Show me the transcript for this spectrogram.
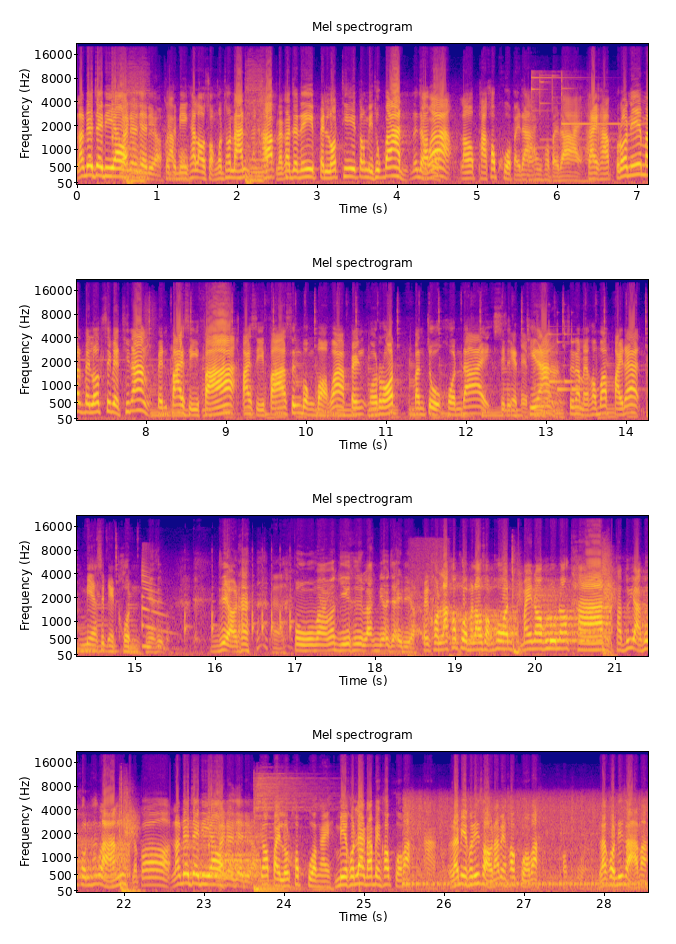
รักเดียวใจเดียวรักเดียวใจเดียวก็ครับจะมีแค่เราสองคนเท่านั้นนะคครัรับบแล้วก็จะนี่เป็นรถที่ต้องมีทุกบ้านเนื่องจากครับว่าเราพาครอบครัวไปได้ได้เข้าไปได้ครับใช่ครับรถนี้มันเป็นรถ 11 ที่นั่งเป็นป้ายสีฟ้าป้ายสีฟ้า ซึ่งบ่งบอกว่าเป็นรถบรรจุคนได้ 11 ที่นั่ง ซึ่งนั่นหมายความว่าไปได้เมีย 11คนเนี่ยสิเดี๋ยวนะเออปูมาเมื่อกี้คือรักเดียวใจเดียว เป็นคนรักครอบครัวเหมือนเราสองคน ไม่นอกลู่นอกทางทำทุกอย่างเพื่อคนข้างหลัง แล้วก็รักเดียวใจเดียวรักเดียวใจเดียว ก็ไปรถครอบครัวไง เมียคนแรกนับเป็นครอบครัวป่ะอะแล้วเมียคนที่สองนับเป็นครอบครัวป่ะ ครอบครัว แล้วคนที่สามอะ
